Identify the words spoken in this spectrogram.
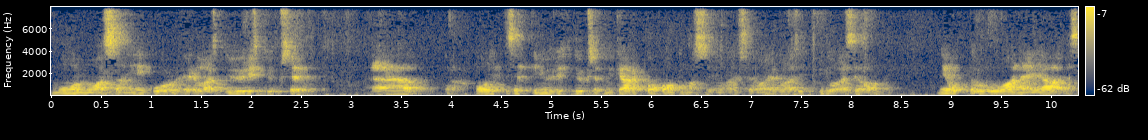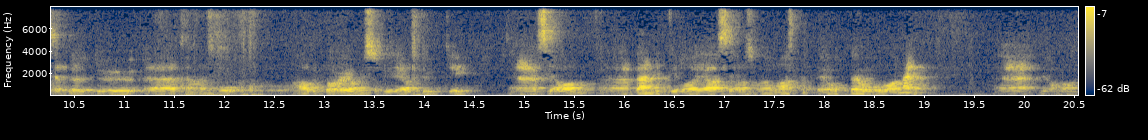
muun muassa niin kuin erilaiset yhdistykset, ää, poliittisetkin yhdistykset, mikä on kokoontumassa, siellä on erilaisia tiloja, siellä on neuvotteluhuone ja sieltä löytyy tämmöinen auditorio, missä videotykki, siellä on bänditiloja, siellä on semmoinen lasten peuhuone, johon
